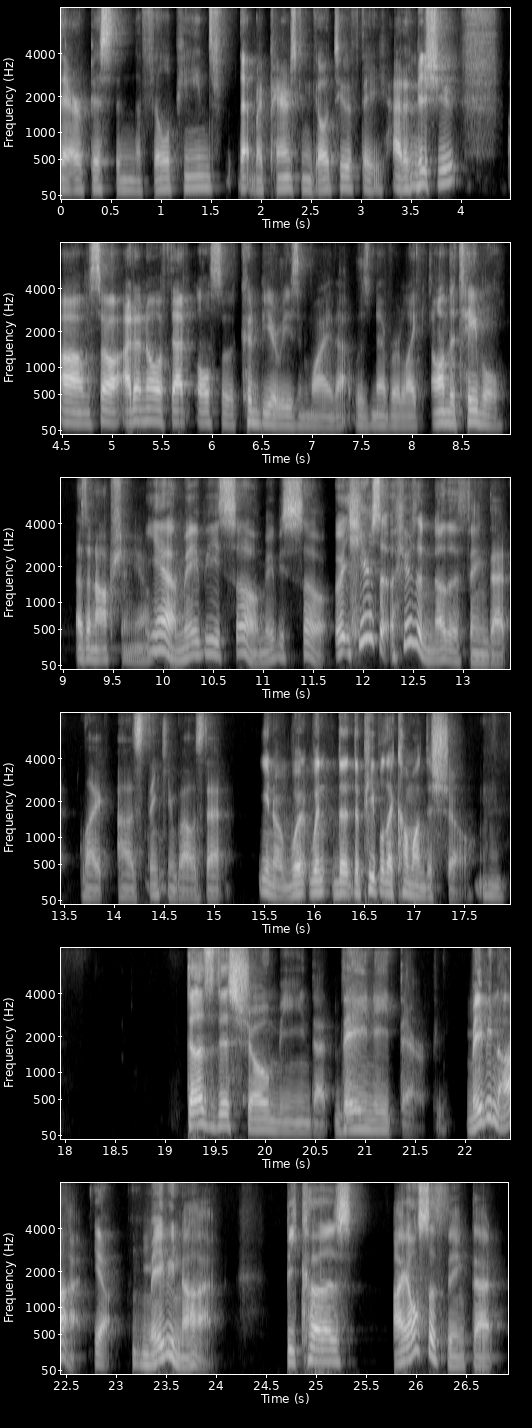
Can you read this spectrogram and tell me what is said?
therapists in the Philippines that my parents can go to if they had an issue. Um, so I don't know if that also could be a reason why that was never like on the table as an option. You know? Yeah, maybe so. Maybe so. But here's a, here's another thing that like I was thinking about is that you know when, when the, the people that come on the show, Mhm. Does this show mean that they need therapy? Maybe not. Yeah. Mhm. Maybe not. Because I also think that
